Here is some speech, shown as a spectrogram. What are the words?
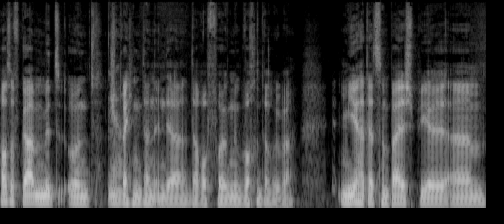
Hausaufgaben mit und ja. sprechen dann in der darauf folgenden Woche darüber. Mir hat er zum Beispiel ähm,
